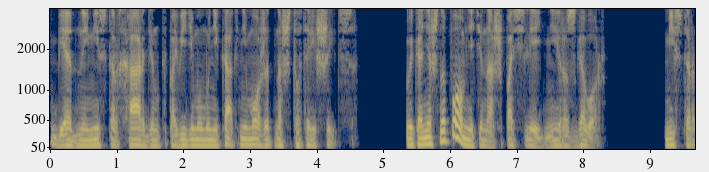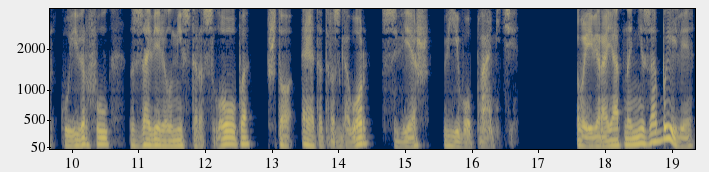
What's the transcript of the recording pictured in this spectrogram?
Бедный мистер Хардинг, по-видимому, никак не может на что-то решиться. Вы, конечно, помните наш последний разговор. Мистер Куиверфул заверил мистера Слоупа, что этот разговор свеж в его памяти. Вы, вероятно, не забыли,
